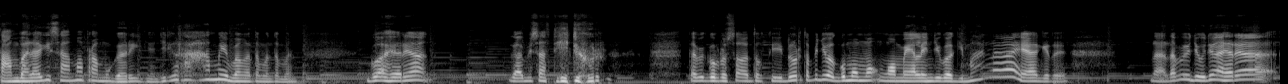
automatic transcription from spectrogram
Tambah lagi sama pramugarinya. Jadi rame banget teman-teman. Gue akhirnya nggak bisa tidur. tapi gue berusaha untuk tidur. Tapi juga gue mau ngomelin juga gimana ya gitu. Ya. Nah tapi ujung-ujungnya akhirnya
